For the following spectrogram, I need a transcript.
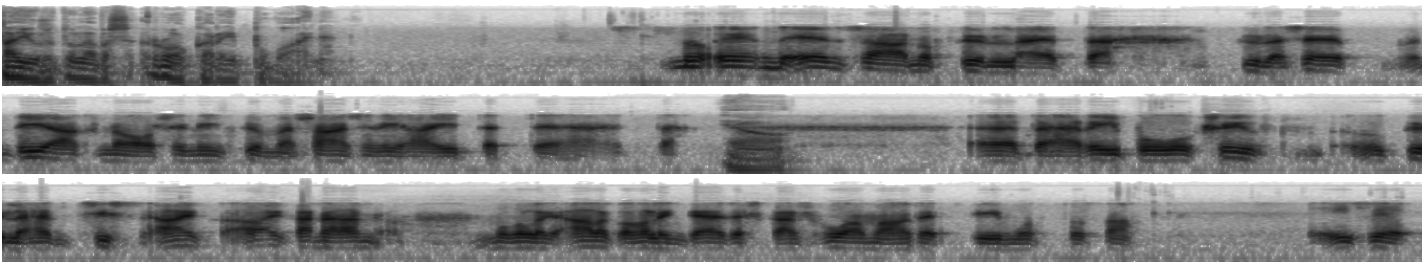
tajusit olevassa ruokariippuvainen? No en, en saanut kyllä, että kyllä se diagnoosi, niin kyllä mä sain sen ihan itse tehdä, että Joo. tähän riippuvuuksiin, kyllähän siis aikanaan mulle alkoholin käytössä kanssa huomautettiin, mutta tota, ei se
